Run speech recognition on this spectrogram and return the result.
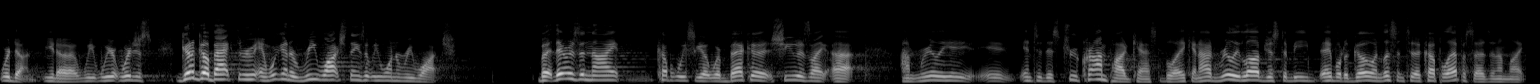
we're done. You know, we, we're, we're just going to go back through and we're going to rewatch things that we want to rewatch. But there was a night a couple weeks ago where Becca, she was like, uh, I'm really eh, into this true crime podcast, Blake, and I'd really love just to be able to go and listen to a couple episodes. And I'm like,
